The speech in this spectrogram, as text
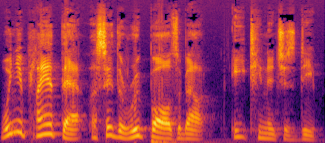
When you plant that, let's say the root ball is about 18 inches deep.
